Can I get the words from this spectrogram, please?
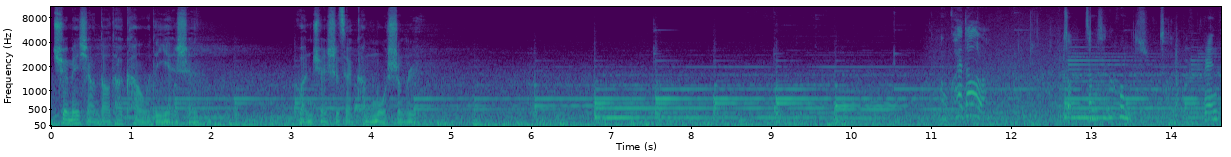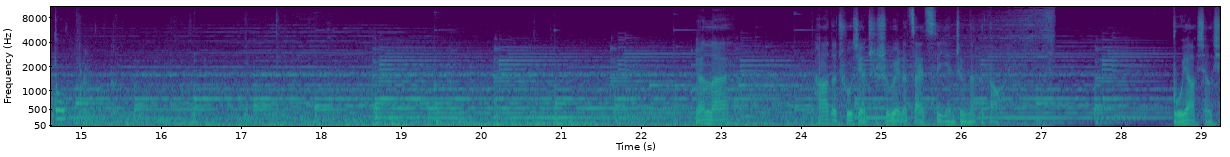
却没想到他看我的眼神，完全是在看陌生人。我快到了，走，咱们先到后面去，走，人多。原来，他的出现只是为了再次验证那个道理：不要相信。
